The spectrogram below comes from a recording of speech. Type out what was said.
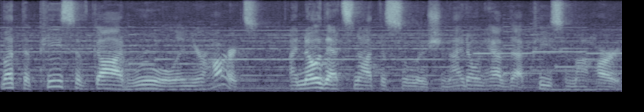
let the peace of God rule in your hearts. I know that's not the solution. I don't have that peace in my heart.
